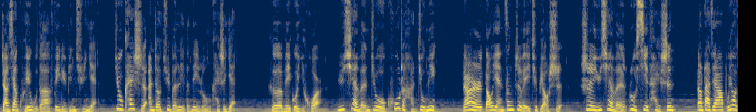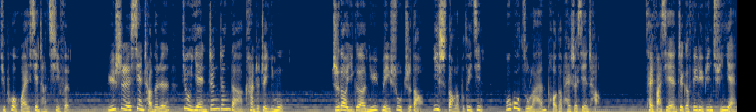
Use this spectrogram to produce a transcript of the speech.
长相魁梧的菲律宾群演就开始按照剧本里的内容开始演。可没过一会儿，于倩文就哭着喊救命。然而导演曾志伟却表示，是于倩文入戏太深，让大家不要去破坏现场气氛。于是现场的人就眼睁睁地看着这一幕，直到一个女美术指导意识到了不对劲，不顾阻拦跑到拍摄现场，才发现这个菲律宾群演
